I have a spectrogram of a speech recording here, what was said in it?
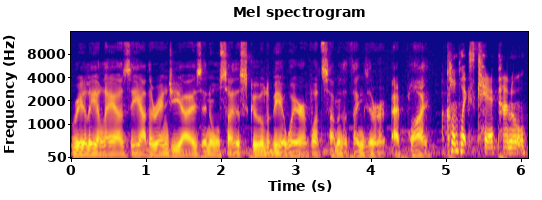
really allows the other NGOs and also the school to be aware of what some of the things that are at play. A complex care panel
